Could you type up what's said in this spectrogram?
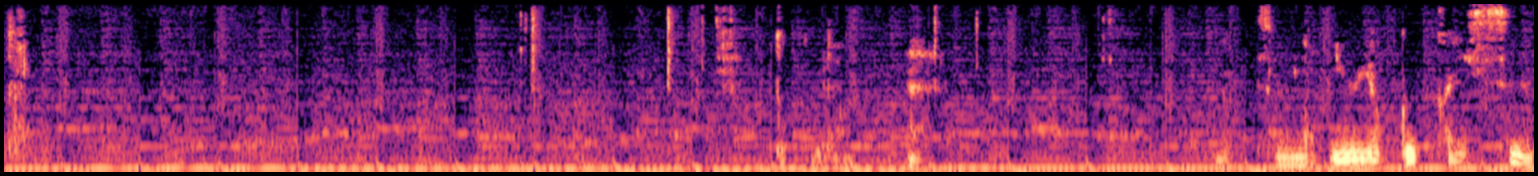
と。どこだ？夏の入浴回数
